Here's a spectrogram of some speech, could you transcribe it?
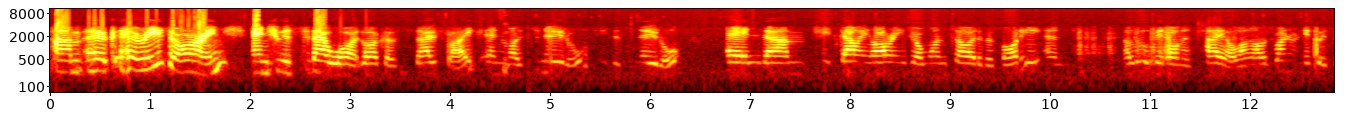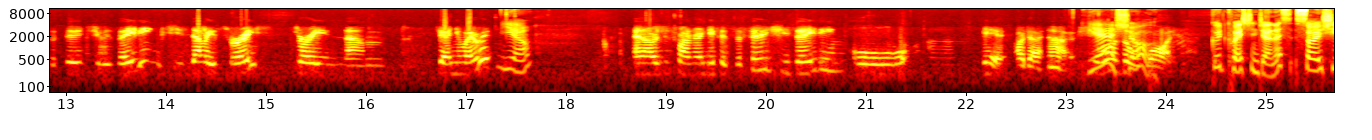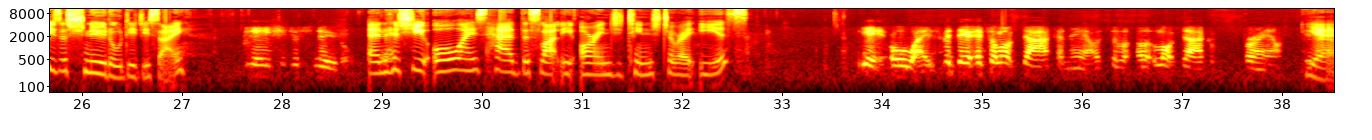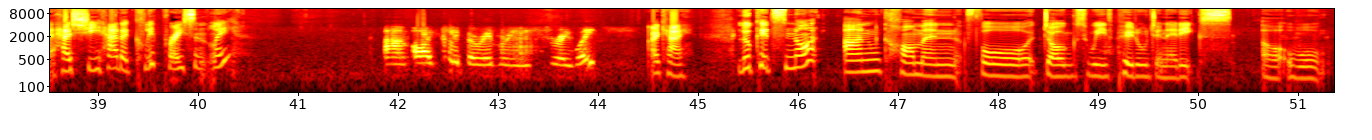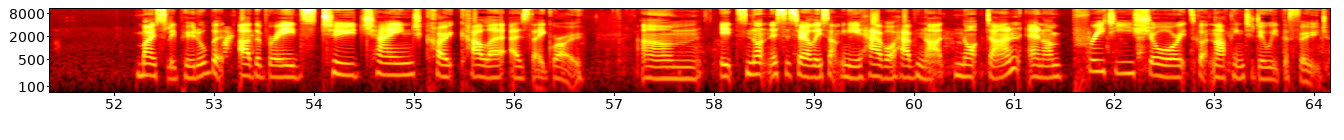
Um, her her ears are orange, and she was snow white like a snowflake. And my snoodle, she's a snoodle, and um, she's going orange on one side of her body and a little bit on her tail. And I was wondering if it was the food she was eating. She's nearly three, three in um, January, Yeah. and I was just wondering if it's the food she's eating or um, yeah, I don't know. She Yeah, sure. white. Good question, Janice. So she's a schnoodle, did you say? Yeah, she's a snoodle. And has she always had the slightly orangey tinge to her ears? Yeah, always. But it's a lot darker now. It's a, a lot darker brown. Yeah. Has she had a clip recently? Um, I clip her every three weeks. Okay. Look, it's not uncommon for dogs with poodle genetics, or, or mostly poodle, but other breeds, to change coat colour as they grow. Um, it's not necessarily something you have or have not, not done, and I'm pretty sure it's got nothing to do with the food.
